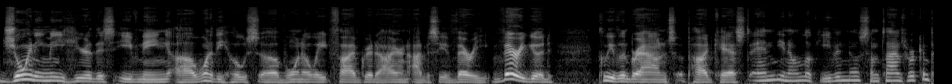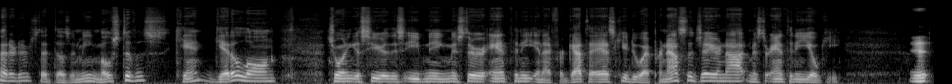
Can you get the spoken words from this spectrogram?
Joining me here this evening, uh, one of the hosts of 1085 Gridiron, obviously a very, very good Cleveland Browns podcast. And, you know, look, even though sometimes we're competitors, that doesn't mean most of us can't get along. Joining us here this evening, Mr. Anthony, and I forgot to ask you, do I pronounce the J or not? Mr. Anthony Yoki. It,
